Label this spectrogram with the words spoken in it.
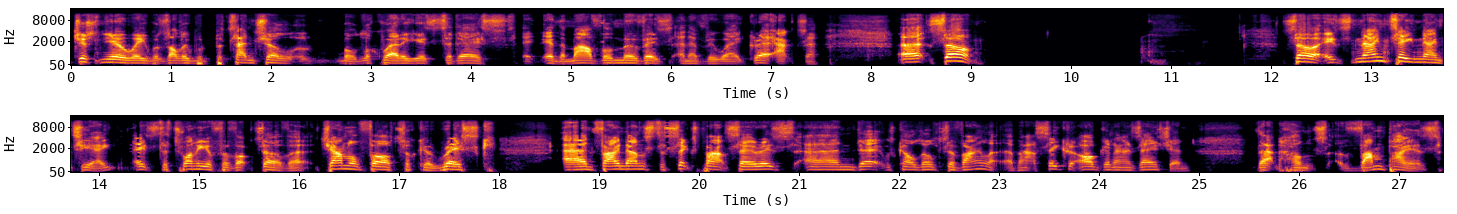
just knew he was Hollywood potential. Well, look where he is today in the Marvel movies and everywhere. Great actor. Uh, so, so it's 1998. It's the 20th of October. Channel 4 took a risk and financed a six part series, and uh, it was called Ultraviolet about a secret organization that hunts vampires.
